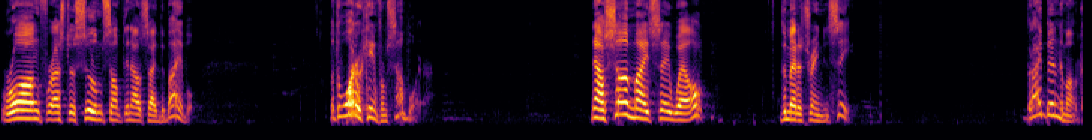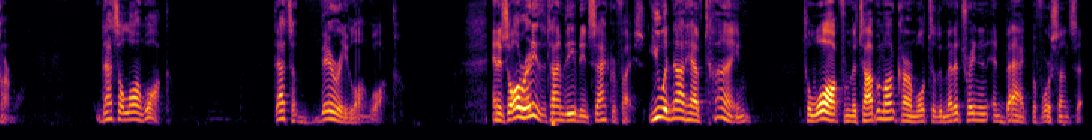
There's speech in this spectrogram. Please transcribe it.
wrong for us to assume something outside the Bible. But the water came from somewhere. Now, some might say, well, the Mediterranean Sea. But I've been to Mount Carmel. That's a long walk. That's a very long walk. And it's already the time of the evening sacrifice. You would not have time to walk from the top of Mount Carmel to the Mediterranean and back before sunset.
